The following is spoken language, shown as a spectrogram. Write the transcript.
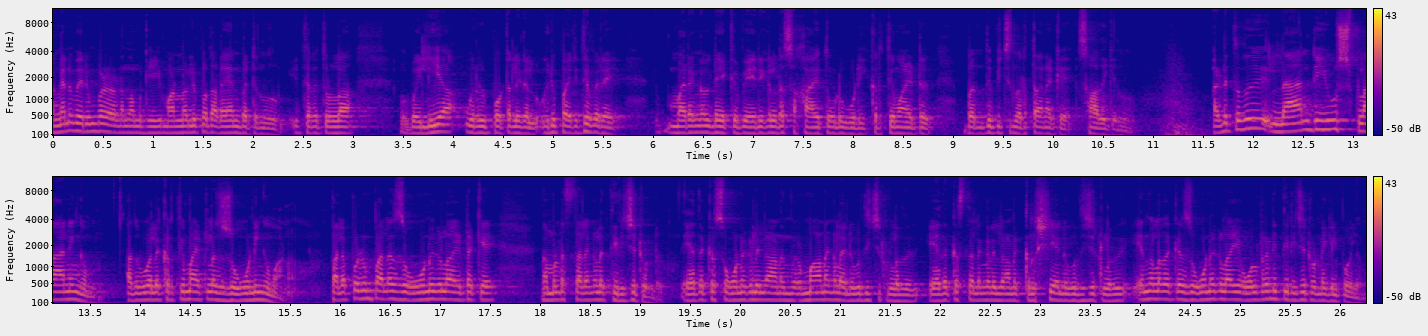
അങ്ങനെ വരുമ്പോഴാണ് നമുക്ക് ഈ മണ്ണൊലിപ്പ് തടയാൻ പറ്റുന്നതും ഇത്തരത്തിലുള്ള വലിയ ഉരുൾപൊട്ടലുകൾ ഒരു പരിധിവരെ മരങ്ങളുടെയൊക്കെ വേരുകളുടെ സഹായത്തോടു കൂടി കൃത്യമായിട്ട് ബന്ധിപ്പിച്ച് നിർത്താനൊക്കെ സാധിക്കുന്നതും. അടുത്തത് ലാൻഡ് യൂസ് പ്ലാനിങ്ങും അതുപോലെ കൃത്യമായിട്ടുള്ള സോണിങ്ങുമാണ് പലപ്പോഴും പല സോണുകളായിട്ടൊക്കെ നമ്മളുടെ സ്ഥലങ്ങളെ തിരിച്ചിട്ടുണ്ട്. ഏതൊക്കെ സോണുകളിലാണ് നിർമ്മാണങ്ങൾ അനുവദിച്ചിട്ടുള്ളത് ഏതൊക്കെ സ്ഥലങ്ങളിലാണ് കൃഷി അനുവദിച്ചിട്ടുള്ളത് എന്നുള്ളതൊക്കെ സോണുകളായി ഓൾറെഡി തിരിച്ചിട്ടുണ്ടെങ്കിൽ പോലും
